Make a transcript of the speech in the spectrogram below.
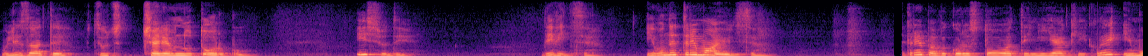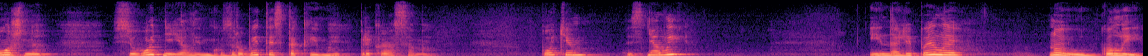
влізати в цю чарівну торбу. І сюди. Дивіться. І вони тримаються. Не треба використовувати ніякий клей, і можна сьогодні ялинку зробити з такими прикрасами. Потім зняли і наліпили, ну, коли,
